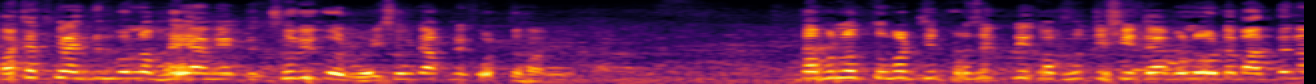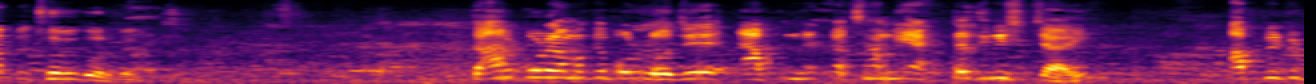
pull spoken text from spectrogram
হঠাৎ করে একদিন বলল, ভাই, আমি একটা ছবি করব, এই ছবিটা আপনি করতে হবে। তা বললাম, তোমার যে প্রজেক্ট নিয়ে কথা হচ্ছে সেটা বলল ওটা বাদ দেন, আপনি ছবি করবেন। তারপরে আমাকে বলল যে, আপনার কাছে আমি একটা জিনিস চাই, আপনি একটু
